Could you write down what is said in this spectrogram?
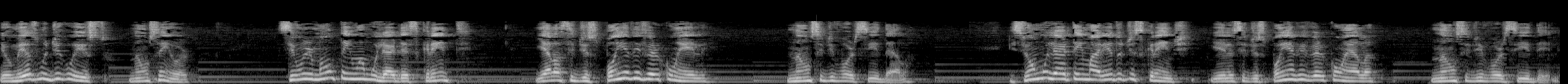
eu mesmo digo isto, não Senhor. Se um irmão tem uma mulher descrente e ela se dispõe a viver com ele, não se divorcie dela. E se uma mulher tem marido descrente e ele se dispõe a viver com ela, não se divorcie dele.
